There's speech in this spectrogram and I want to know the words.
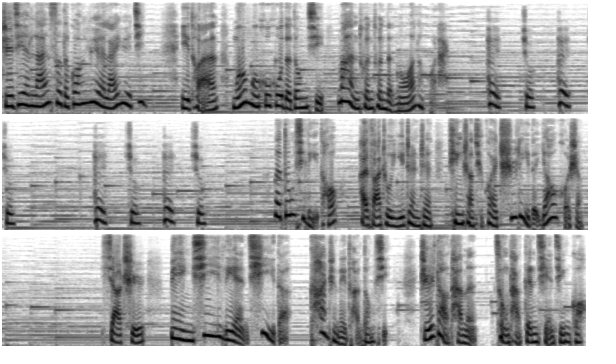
只见蓝色的光越来越近，一团模模糊糊的东西慢吞吞地挪了过来。“嘿咻，嘿咻。”嘿咻嘿咻，那东西里头还发出一阵阵听上去怪吃力的吆喝声。小池屏息敛气的看着那团东西，直到他们从他跟前经过。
